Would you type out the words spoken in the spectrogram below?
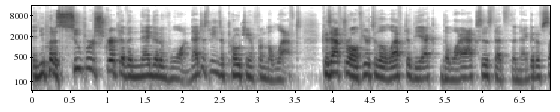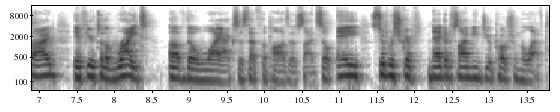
and you put a superscript of a negative one. That just means approaching it from the left. Because after all, if you're to the left of the, the y-axis, that's the negative side. If you're to the right of the y-axis, that's the positive side. So a superscript negative sign means you approach from the left.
